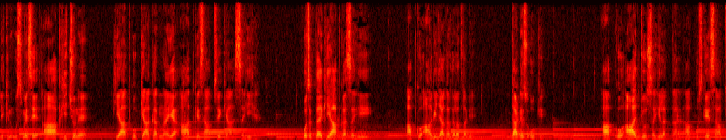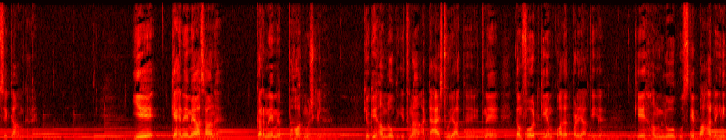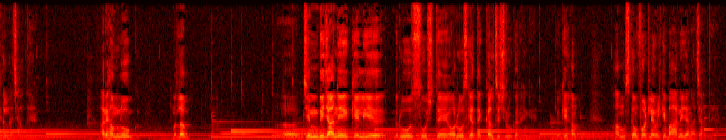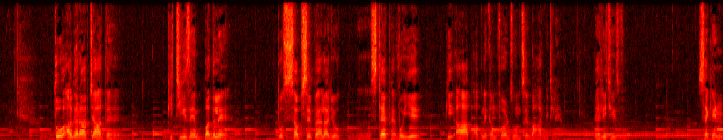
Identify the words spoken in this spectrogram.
लेकिन उसमें से आप ही चुने कि आपको क्या करना है या आपके हिसाब से क्या सही है। हो सकता है कि आपका सही आपको आगे जाकर गलत लगे। दैट इज़ ओके आपको आज जो सही लगता है, आप उसके हिसाब से काम करें। ये कहने में आसान है, करने में बहुत मुश्किल है, क्योंकि हम लोग इतना अटैच्ड हो जाते हैं, इतने कंफर्ट की हमको आदत पड़ जाती है कि हम लोग उसके बाहर नहीं निकलना चाहते हैं। अरे, हम लोग मतलब जिम भी जाने के लिए रोज़ सोचते हैं और रोज़ कहते हैं, कल से शुरू करेंगे। क्योंकि हम हम उस कंफर्ट लेवल के बाहर नहीं जाना चाहते तो अगर आप चाहते हैं कि चीज़ें बदलें तो सबसे पहला जो स्टेप है वो ये कि आप अपने कंफर्ट जोन से बाहर निकलें। पहली चीज़ वो। सेकंड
